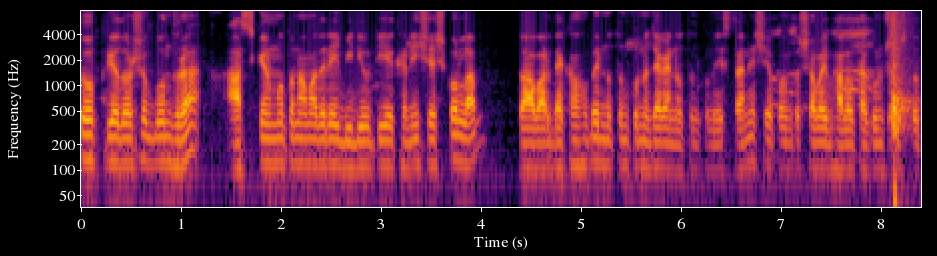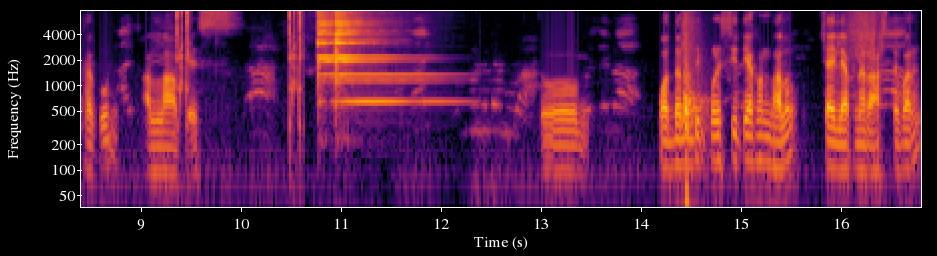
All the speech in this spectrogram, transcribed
তো প্রিয় দর্শক বন্ধুরা, আজকের মতন আমাদের এই ভিডিওটি এখানেই শেষ করলাম। তো আবার দেখা হবে নতুন কোনো জায়গায়, নতুন কোনো স্থানে। সে পর্যন্ত সবাই ভালো থাকুন, সুস্থ থাকুন। আল্লাহ হাফেজ। তো পদ্মা নদীর পরিস্থিতি এখন ভালো, চাইলে আপনারা আসতে পারেন।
